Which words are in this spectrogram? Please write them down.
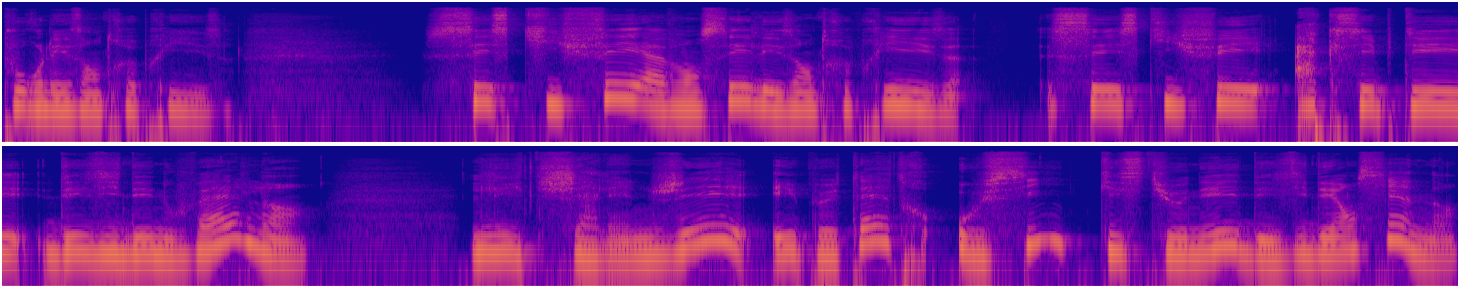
pour les entreprises? C'est ce qui fait avancer les entreprises c'est ce qui fait accepter des idées nouvelles, les challenger et peut-être aussi questionner des idées anciennes.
